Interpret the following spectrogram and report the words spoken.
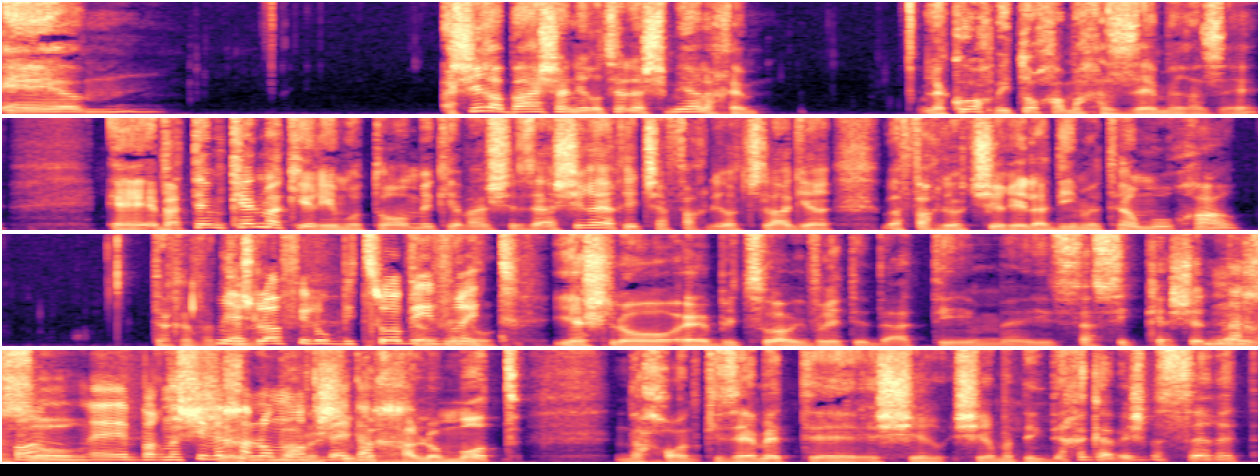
אמ, השיר הבא שאני רוצה להשמיע לכם, לקוח מתוך המחזמר הזה, אה, ואתם כן מכירים אותו, מכיוון שזה השיר היחיד שהפך להיות שלאגר והפך להיות שיר ילדים יותר מאוחר. תכף אתם... יש לו אפילו ביצוע תבינו. בעברית. יש לו אה, ביצוע בעברית, לדעתי, עם אה, ססי קשת נכון, באזור. אה, ברנשי של וחלומות ברנשי בטח. וחלומות, נכון, כי זה באמת שיר, שיר מדליק. דרך אגב, יש בסרט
